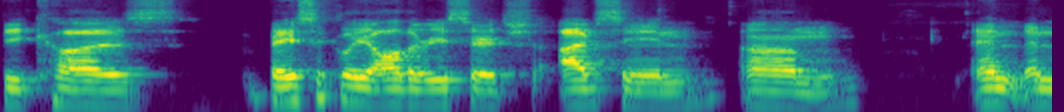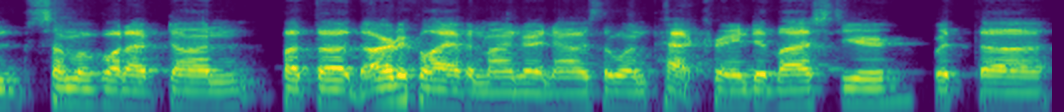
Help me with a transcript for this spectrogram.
because basically all the research I've seen um, and and some of what I've done, but the, the article I have in mind right now is the one Pat Kerrane did last year with the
